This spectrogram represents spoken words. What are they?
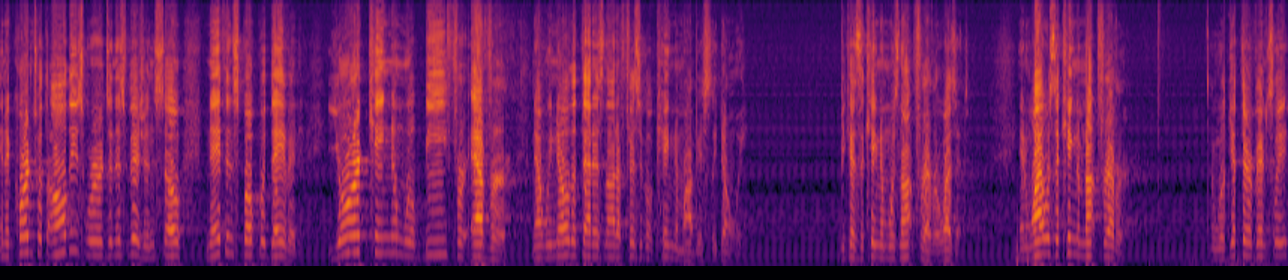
In accordance with all these words in this vision, so Nathan spoke with David. Your kingdom will be forever. Now we know that that is not a physical kingdom, obviously, don't we? Because the kingdom was not forever, was it? And why was the kingdom not forever? And we'll get there eventually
